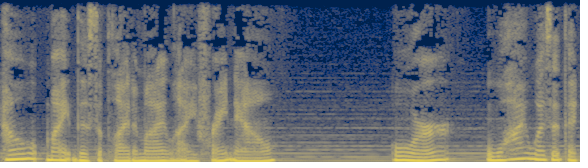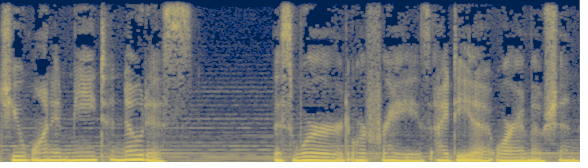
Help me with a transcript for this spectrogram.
how might this apply to my life right now? Or why was it that you wanted me to notice this word or phrase, idea or emotion?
